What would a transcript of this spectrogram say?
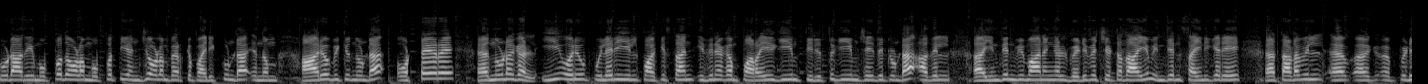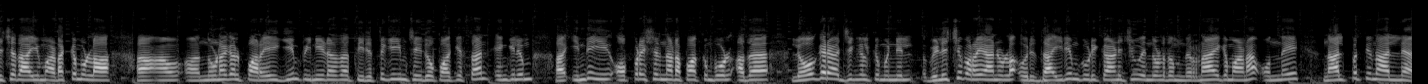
കൂടാതെ മുപ്പതോളം മുപ്പത്തിയഞ്ചോളം പേർക്ക് പരിക്കുണ്ട് എന്നും ആരോപിക്കുന്നുണ്ട്. ഒട്ടേറെ നുണകൾ ഈ ഒരു പുലരിയിൽ പാകിസ്ഥാൻ ഇതിനകം പറയുകയും തിരുത്തുകയും ചെയ്തിട്ടുണ്ട്. അതിൽ ഇന്ത്യൻ വിമാനങ്ങൾ വെടിവെച്ചിട്ടതായും ഇന്ത്യൻ സൈനികരെ തടവിൽ പിടിച്ചതായും അടക്കമുള്ള നുണകൾ പറയുകയും പിന്നീട് അത് തിരുത്തുകയും ചെയ്തു പാകിസ്ഥാൻ. എങ്കിലും ഇന്ത്യ ഈ ഓപ്പറേഷൻ നടപ്പാക്കുമ്പോൾ അത് ലോകരാജ്യങ്ങൾക്ക് മുന്നിൽ വിളിച്ചു പറയാനുള്ള ഒരു ധൈര്യം കൂടി കാണിച്ചു എന്നുള്ളതും നിർണായകമാണ്. ഒന്നേ നാൽപ്പത്തിനാലിന്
